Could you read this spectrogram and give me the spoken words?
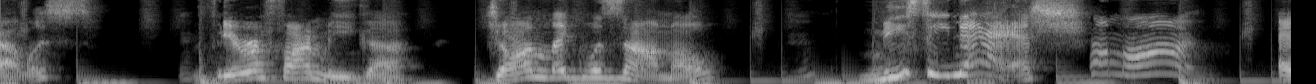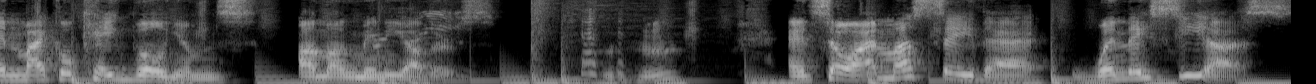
Ellis, Vera Farmiga, John Leguizamo, Niecy Nash, Come on. and Michael K. Williams, among many others. Mhm. And so I must say that When They See Us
